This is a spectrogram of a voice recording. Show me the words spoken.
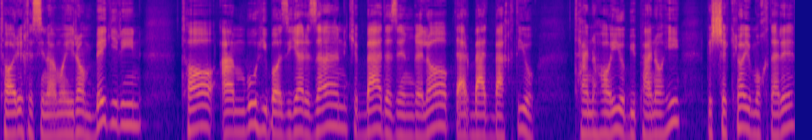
تاریخ سینما ایران بگیرین تا انبوهی بازیگر زن که بعد از انقلاب در بدبختی و تنهایی و بیپناهی به شکلهای مختلف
